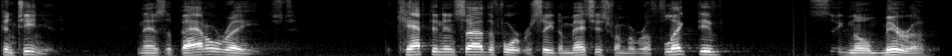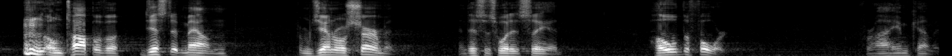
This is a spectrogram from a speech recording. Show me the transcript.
continued. And as the battle raged, the captain inside the fort received a message from a reflective signal mirror on top of a distant mountain from General Sherman. And this is what it said Hold the fort for I am coming.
